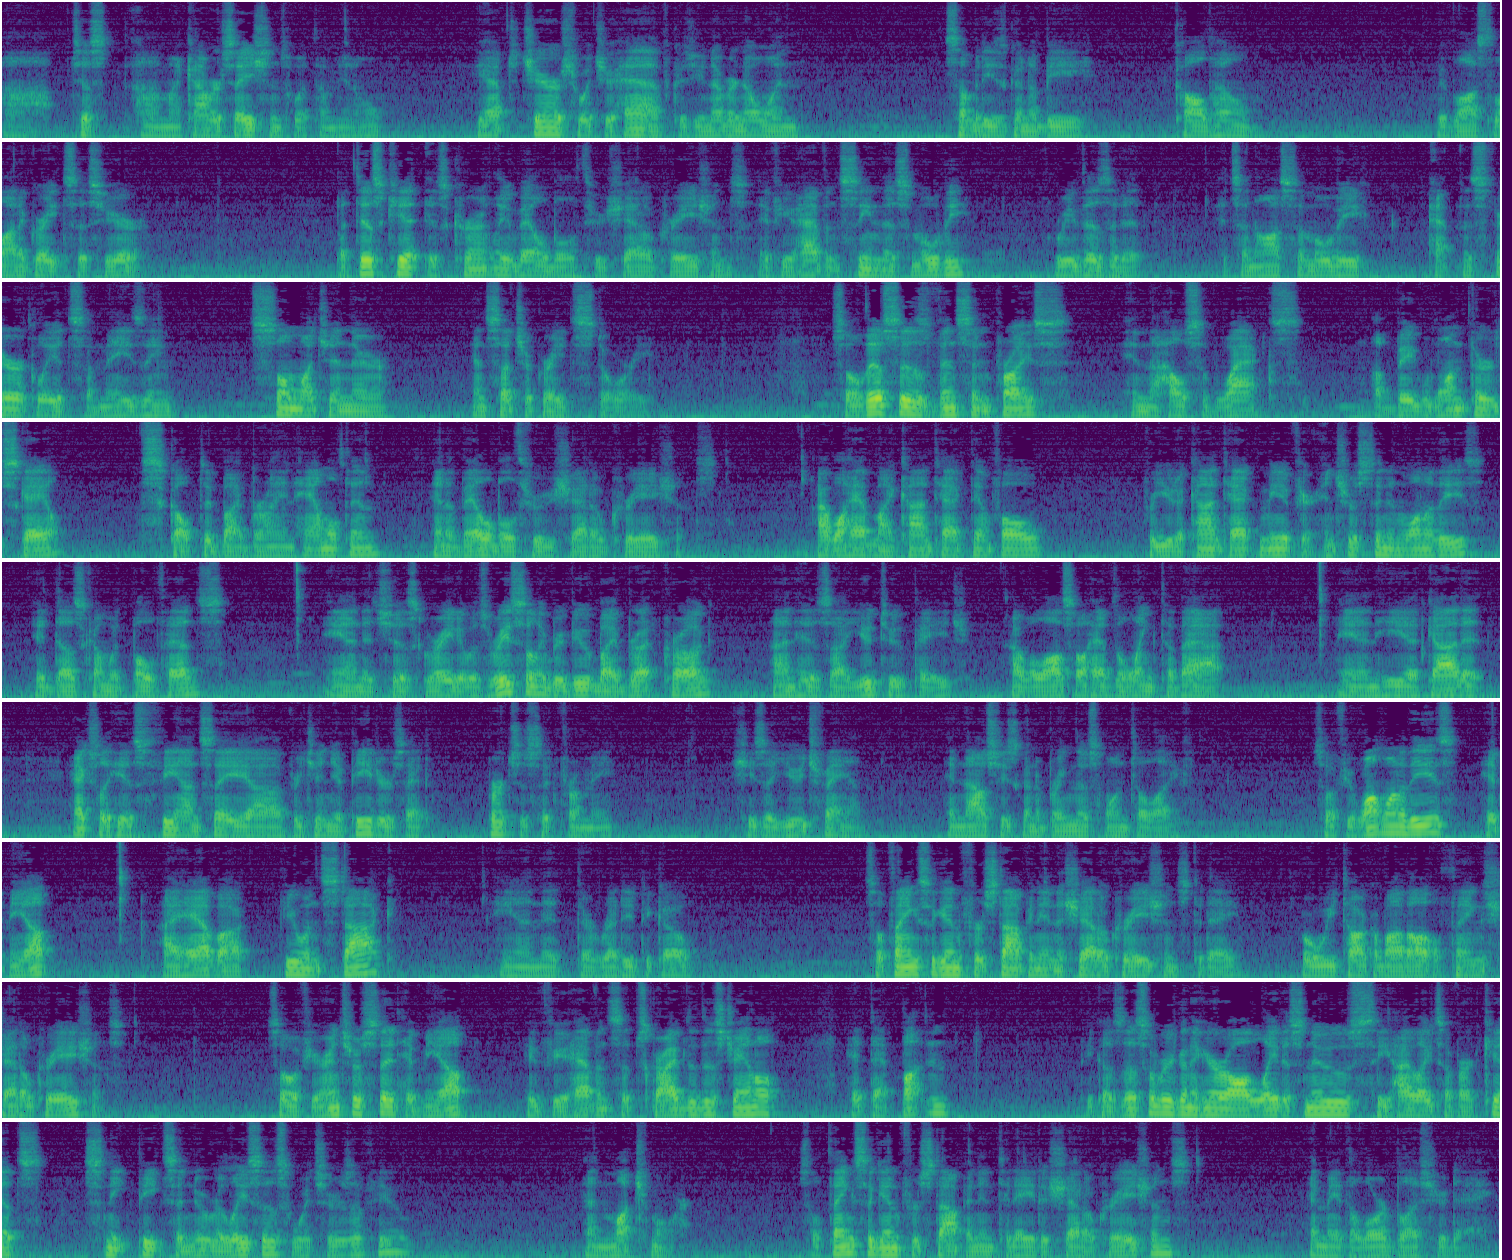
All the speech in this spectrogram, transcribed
uh, just uh, my conversations with him, you know. You have to cherish what you have because you never know when somebody's going to be called home. We've lost a lot of greats this year. But this kit is currently available through Shadow Kreations. If you haven't seen this movie, revisit it. It's an awesome movie. Atmospherically, it's amazing. So much in there, and such a great story. So, this is Vincent Price in the House of Wax, a big one third scale, sculpted by Brian Hamilton, and available through Shadow Kreations. I will have my contact info for you to contact me if you're interested in one of these. It does come with both heads, and it's just great. It was recently reviewed by Brett Krug on his uh, YouTube page. I will also have the link to that. And he had got it, actually, his fiancee, uh, Virginia Peters, had purchased it from me. She's a huge fan, and now she's going to bring this one to life. So if you want one of these, hit me up. I have a few in stock and it, they're ready to go. So thanks again for stopping in to Shadow Kreations today, where we talk about all things Shadow Kreations. So if you're interested, hit me up. If you haven't subscribed to this channel, hit that button because this is where you're going to hear all the latest news, see highlights of our kits, sneak peeks and new releases, which there's a few, and much more. So thanks again for stopping in today to Shadow Kreations and may the Lord bless your day.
